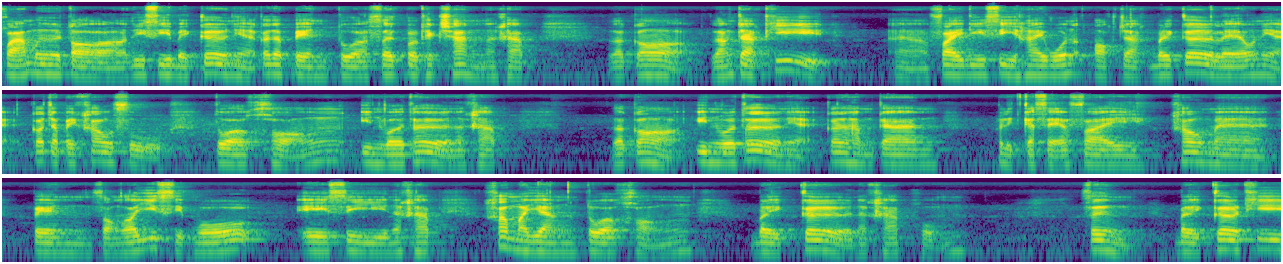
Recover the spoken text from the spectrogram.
ขวามือต่อ DC breaker เนี่ยก็จะเป็นตัว Surge Protection นะครับ แล้วก็หลังจากที่ไฟ DC High Volt ออกจาก breaker แล้วเนี่ย ก็จะไปเข้าสู่ตัวของ inverter นะครับ แล้วก็ inverter เตอร์เนี่ย ก็จะทำการผลิตกระแสไฟเข้ามาเป็น 220 โวลต์ AC นะครับ เข้ามายังตัวของ breaker นะครับผม ซึ่งเบรกเกอร์ที่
